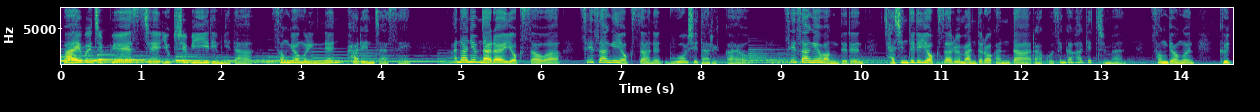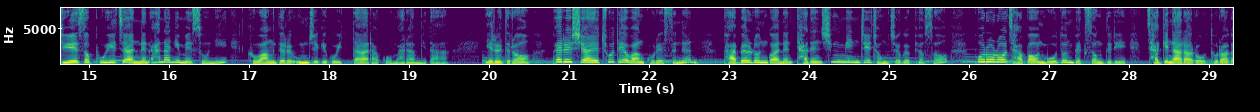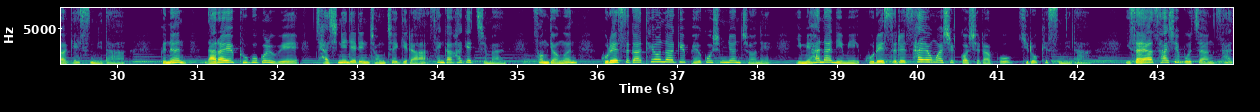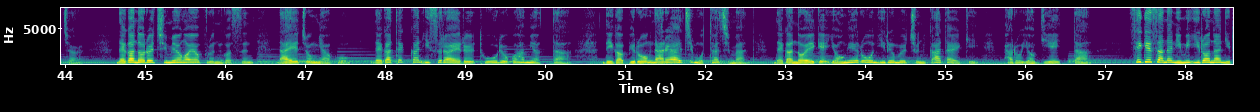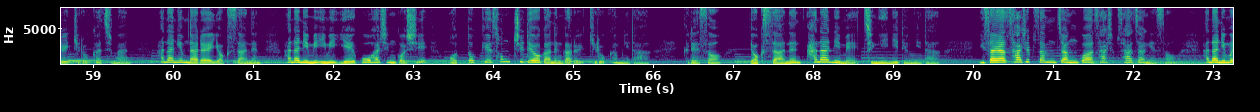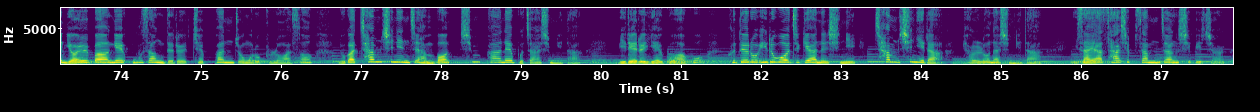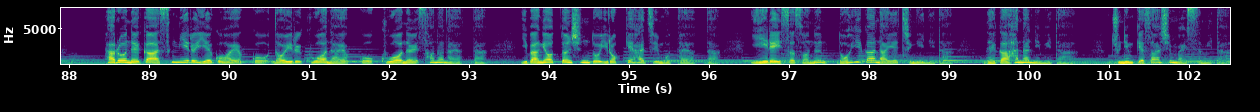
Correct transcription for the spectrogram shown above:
바이블 GPS 제62일입니다. 성경을 읽는 바른 자세. 하나님 나라의 역사와 세상의 역사는 무엇이 다를까요? 세상의 왕들은 자신들이 역사를 만들어 간다라고 생각하겠지만 성경은 그 뒤에서 보이지 않는 하나님의 손이 그 왕들을 움직이고 있다라고 말합니다. 예를 들어 페르시아의 초대 왕 고레스는 바벨론과는 다른 식민지 정책을 펴서 포로로 잡아온 모든 백성들이 자기 나라로 돌아가게 했습니다. 그는 나라의 부국을 위해 자신이 내린 정책이라 생각하겠지만 성경은 고레스가 태어나기 150년 전에 이미 하나님이 고레스를 사용하실 것이라고 기록했습니다. 이사야 45장 4절 내가 너를 지명하여 부른 것은 나의 종 야곱 내가 택한 이스라엘을 도우려고 함이었다. 네가 비록 나를 알지 못하지만 내가 너에게 영예로운 이름을 준 까닭이 바로 여기에 있다. 세계사는 이미 일어난 일을 기록하지만 하나님 나라의 역사는 하나님이 이미 예고하신 것이 어떻게 성취되어 가는가를 기록합니다. 그래서 역사는 하나님의 증인이 됩니다. 이사야 43장과 44장에서 하나님은 열방의 우상들을 재판종으로 불러와서 누가 참 신인지 한번 심판해 보자 하십니다. 미래를 예고하고 그대로 이루어지게 하는 신이 참 신이라 변론하십니다. 이사야 43장 12절 바로 내가 승리를 예고하였고 너희를 구원하였고 구원을 선언하였다. 이방의 어떤 신도 이렇게 하지 못하였다. 이 일에 있어서는 너희가 나의 증인이다. 내가 하나님이다. 주님께서 하신 말씀이다.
